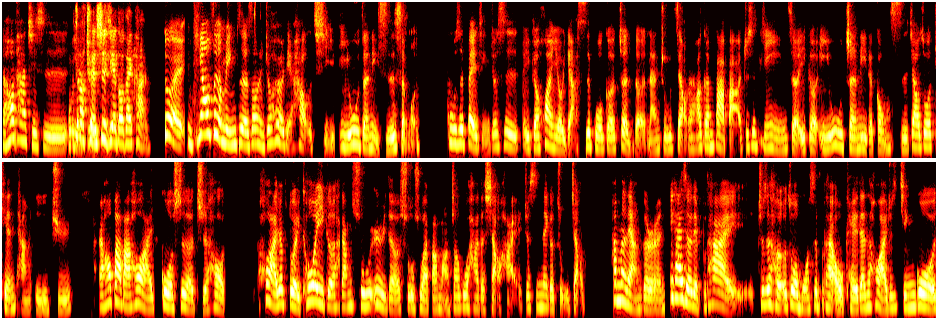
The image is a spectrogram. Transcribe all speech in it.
然后他其实我知道全世界都在看。对你听到这个名字的时候，你就会有点好奇，遗物整理师是什么？故事背景就是一个患有雅斯伯格症的男主角，然后跟爸爸就是经营着一个遗物整理的公司，叫做天堂宜居。然后爸爸后来过世了之后，后来就委托一个刚出狱的叔叔来帮忙照顾他的小孩，就是那个主角。他们两个人一开始有点不太，就是合作模式不太 OK，但是后来就是经过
